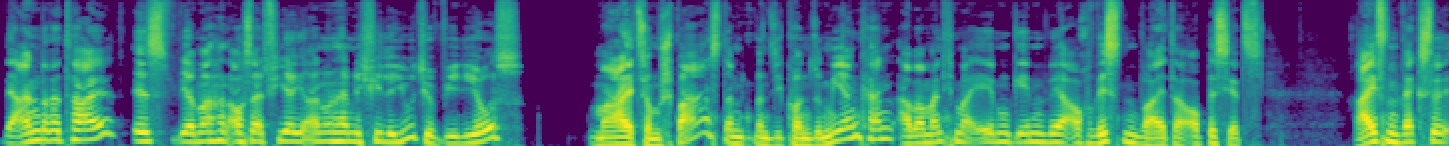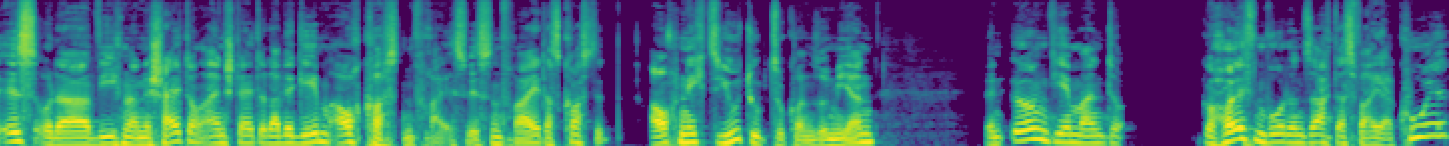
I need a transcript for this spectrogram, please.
Der andere Teil ist, wir machen auch seit vier Jahren unheimlich viele YouTube-Videos. Mal zum Spaß, damit man sie konsumieren kann, aber manchmal eben geben wir auch Wissen weiter, ob es jetzt Reifenwechsel ist oder wie ich mir eine Schaltung einstellt oder wir geben auch kostenfreies Wissen frei. Das kostet auch nichts, YouTube zu konsumieren. Wenn irgendjemand geholfen wurde und sagt, das war ja cool,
